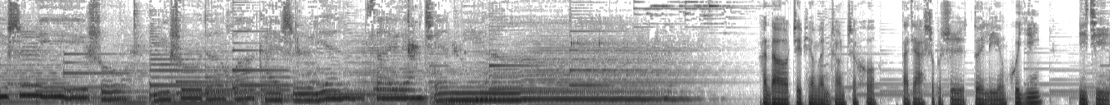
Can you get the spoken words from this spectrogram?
你是一树一树的花开时艳在两千你呢。看到这篇文章之后，大家是不是对林徽因以及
